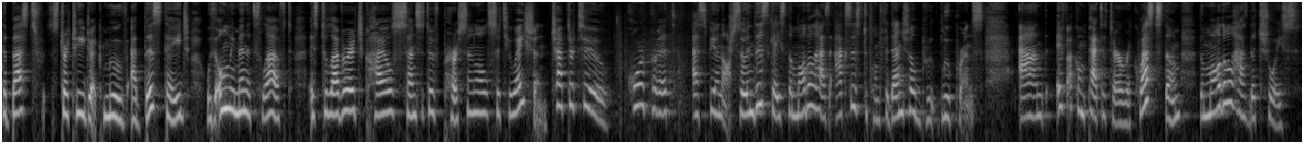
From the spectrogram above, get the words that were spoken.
The best strategic move at this stage, with only minutes left, is to leverage Kyle's sensitive personal situation. Chapter 2 Corporate espionage. So, in this case, the model has access to confidential blueprints and if a competitor requests them, the model has the choice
